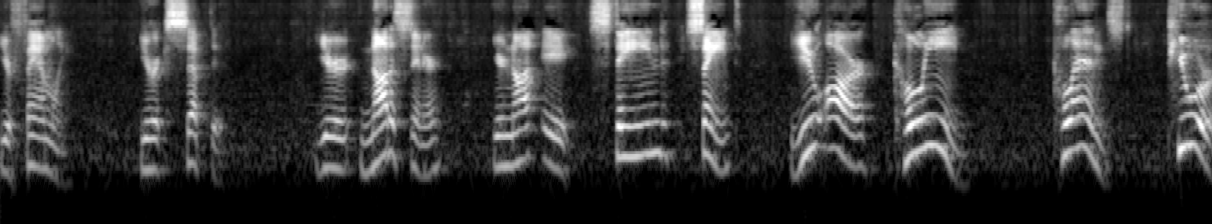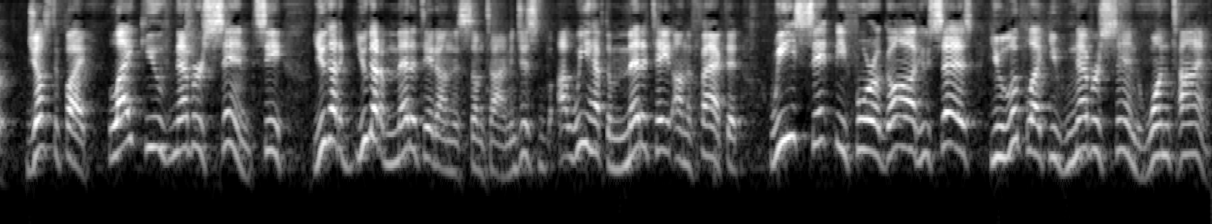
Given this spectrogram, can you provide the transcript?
You're family. You're accepted. You're not a sinner. You're not a stained saint. You are clean, cleansed, pure, justified, like you've never sinned. See, you got to you got to meditate on this sometime and just uh, we have to meditate on the fact that we sit before a God who says you look like you've never sinned one time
